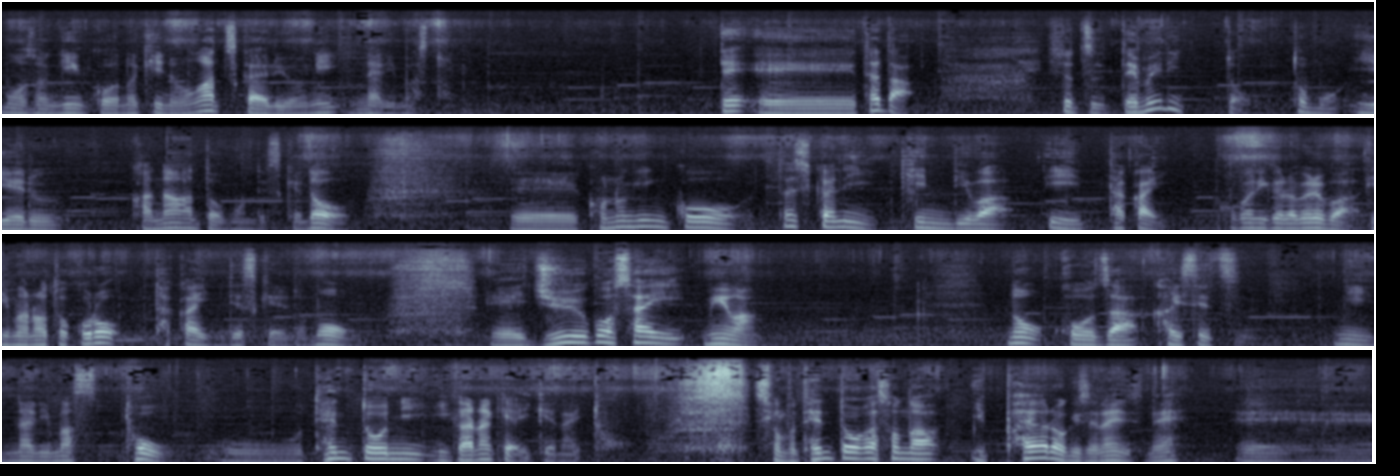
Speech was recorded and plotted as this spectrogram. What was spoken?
もうその銀行の機能が使えるようになりますと。で、えー、ただ、一つデメリットとも言えるかなと思うんですけど、えー、この銀行確かに金利はいい高い他に比べれば今のところ高いんですけれども、えー、15歳未満の口座開設になりますと店頭に行かなきゃいけないと。しかも店頭がそんないっぱいあるわけじゃないんですね、えー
